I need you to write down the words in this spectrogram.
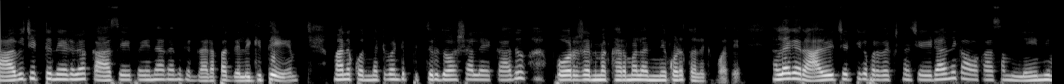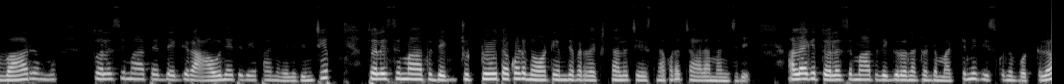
రావి చెట్టు నీడలో కాసేపైనా కనుక గడపగలిగితే మనకు ఉన్నటువంటి పితృదోషాలే కాదు పూర్వజన్మ కర్మలన్నీ కూడా తొలగిపోతాయి. అలాగే రావి చెట్టుకి ప్రదక్షిణ చేయడానికి అవకాశం లేని వారము తులసి మాత దగ్గర ఆవునేతి దీపాన్ని వెలిగించి తులసి మాత దగ్గర చుట్టూతో కూడా నూట ఎనిమిది ప్రదక్షిణాలు చేసినా కూడా చాలా మంచిది. అలాగే తులసి మాత దగ్గర ఉన్నటువంటి మట్టిని తీసుకుని బొట్టులో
